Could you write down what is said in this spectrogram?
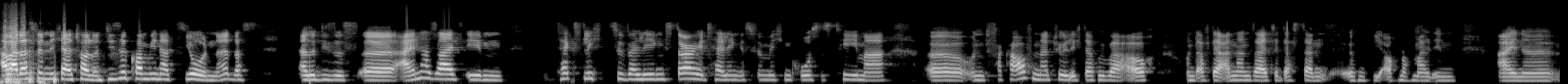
Aber das finde ich halt toll. Und diese Kombination, ne, das, also dieses äh, einerseits eben textlich zu überlegen, Storytelling ist für mich ein großes Thema äh, und Verkaufen natürlich darüber auch. Und auf der anderen Seite das dann irgendwie auch nochmal in eine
